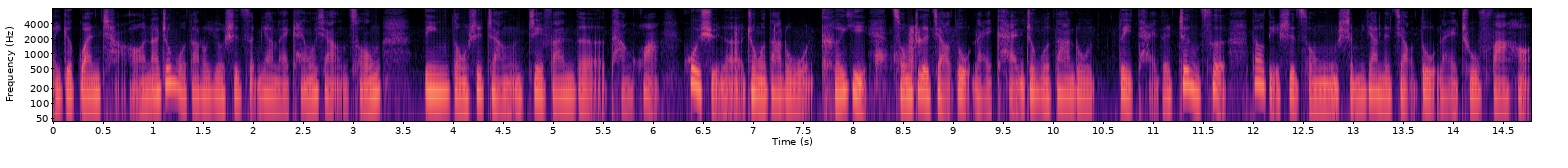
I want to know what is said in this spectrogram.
一个观察啊。那中国大陆又是怎么样来看？我想从丁董事长这番的谈话，或许呢，中国大陆可以从这个角度来看，中国大陆对台的政策到底是从什么样的角度来出发哈？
